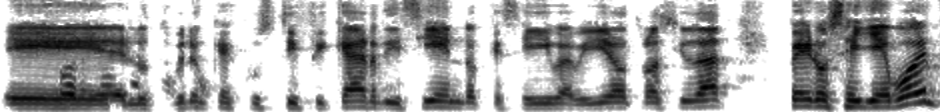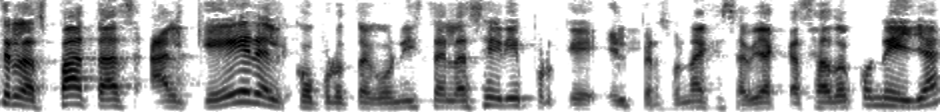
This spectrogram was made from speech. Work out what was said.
Eh, lo tuvieron que justificar diciendo que se iba a vivir a otra ciudad, pero se llevó entre las patas al que era el coprotagonista de la serie porque el personaje se había casado con ella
